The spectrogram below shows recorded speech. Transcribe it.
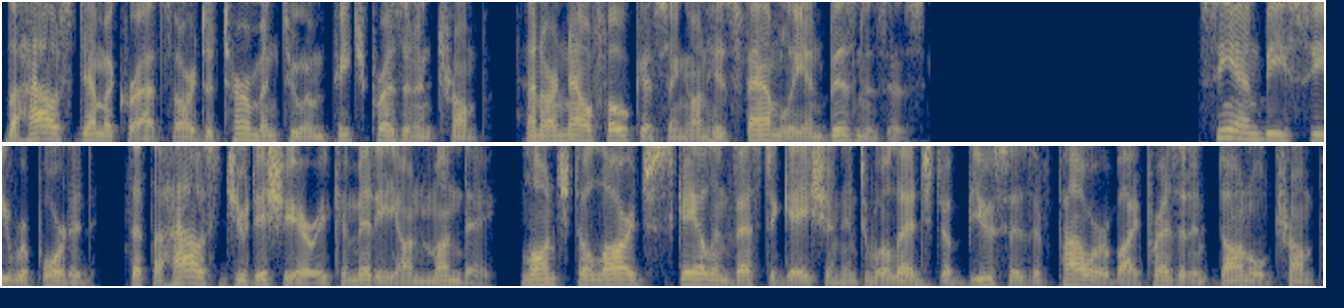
The House Democrats are determined to impeach President Trump and are now focusing on his family and businesses. CNBC reported that the House Judiciary Committee on Monday launched a large-scale investigation into alleged abuses of power by President Donald Trump,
